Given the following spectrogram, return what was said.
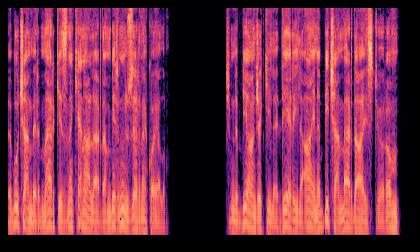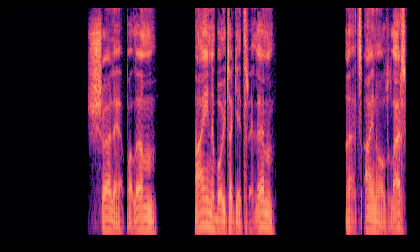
Ve bu çemberin merkezini kenarlardan birinin üzerine koyalım. Şimdi bir öncekiyle, diğeriyle aynı bir çember daha istiyorum. Şöyle yapalım. Aynı boyuta getirelim. Evet, aynı oldular.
